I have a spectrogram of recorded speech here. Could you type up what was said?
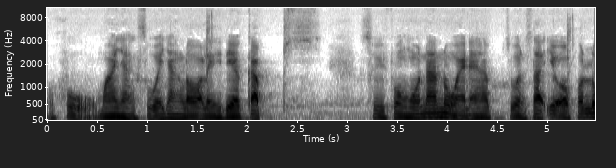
โอ้โห มาอย่างสวยอย่างรอเลยทีเดียวกับซุยฟงโฮหน้าหน่วยนะครับ ส่วนซาเอลอพอลโล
